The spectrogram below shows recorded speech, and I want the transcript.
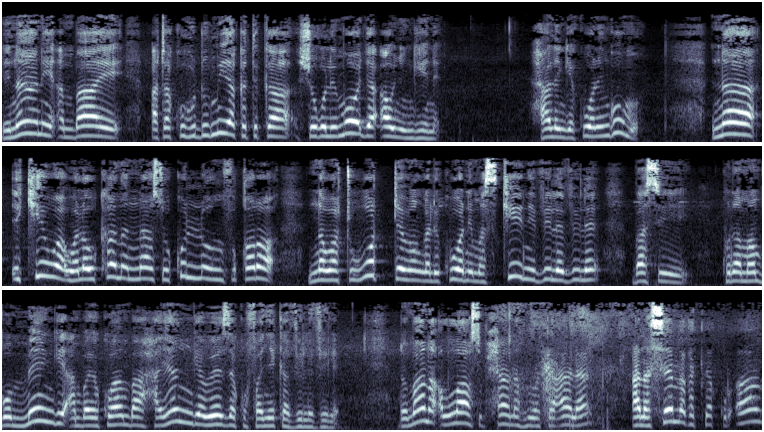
Ni nani ambaye atakuhudumia katika shughuli moja au nyingine? Hali ingekuwa ni ngumu. Na ikiwa walau kana nasu kulluhum fuqara na watu wote wangalikuwa ni maskini vile vile basi kuna mambo mengi ambayo kwamba hayangeweza kufanyika vile vile. Ndio maana Allah subhanahu wa ta'ala anasema katika Qur'an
